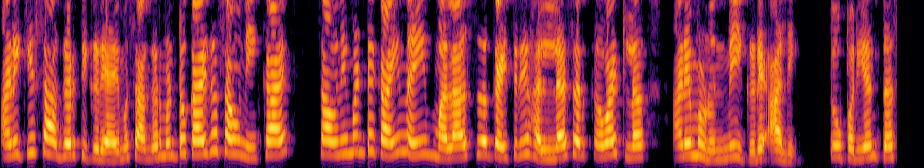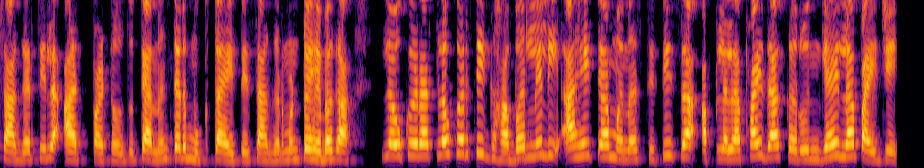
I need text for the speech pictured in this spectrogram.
आणि की सागर तिकडे आहे. मग सागर म्हणतो काय ग सावनी? काय? सावनी म्हणते काही नाही. मला असं काहीतरी हल्ल्यासारखं वाटलं आणि म्हणून मी इकडे आले. तोपर्यंत सागर तिला आत पाठवतो. त्यानंतर मुक्ता येते. सागर म्हणतो हे बघा लवकरात लवकर ती घाबरलेली आहे. त्या मनस्थितीचा आपल्याला फायदा करून घ्यायला पाहिजे.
